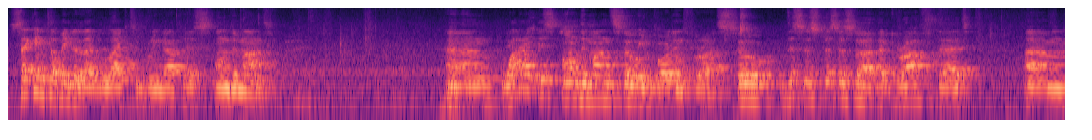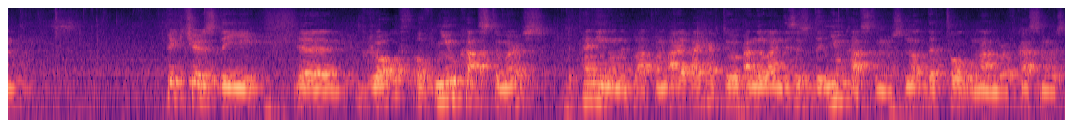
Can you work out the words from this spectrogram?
Second topic that I would like to bring up is on-demand. Um, why is on-demand so important for us? So this is this is a, a graph that um, pictures the uh, growth of new customers depending on the platform. I, I, have to underline this is the new customers, not the total number of customers.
